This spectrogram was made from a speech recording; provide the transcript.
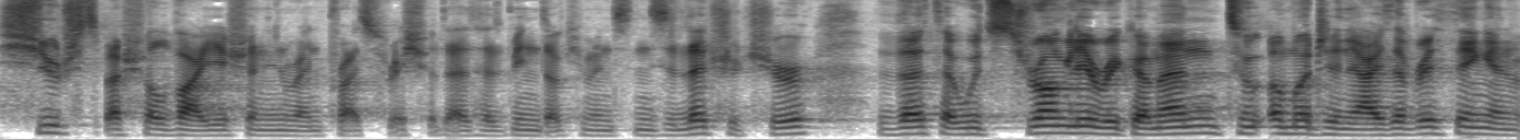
huge spatial variation in rent price ratio that has been documented in the literature that I would strongly recommend to homogenize everything and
